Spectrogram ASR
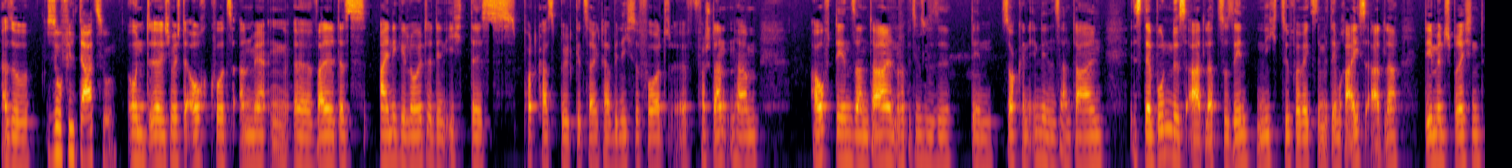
also so viel dazu. Und äh, ich möchte auch kurz anmerken, äh, weil das einige Leute, denen ich das Podcast-Bild gezeigt habe, nicht sofort äh, verstanden haben. Auf den Sandalen oder beziehungsweise den Socken in den Sandalen ist der Bundesadler zu sehen, nicht zu verwechseln mit dem Reichsadler. Dementsprechend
